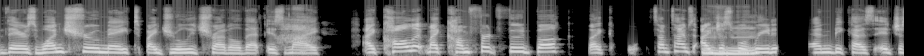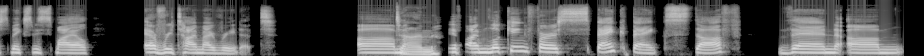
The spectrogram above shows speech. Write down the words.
there's One True Mate by Julie Trettel. That is my I call it my comfort food book. Like sometimes I just will Mhm. read it again because it just makes me smile every time I read it. Um, Done. if I'm looking for spank bank stuff, then um,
